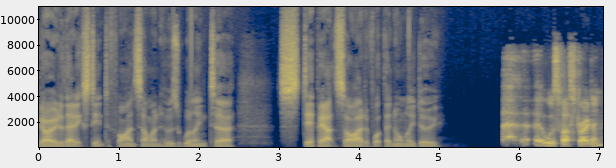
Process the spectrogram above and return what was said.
go to that extent to find someone who was willing to step outside of what they normally do? It was frustrating.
